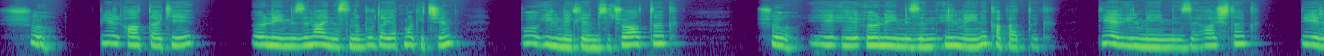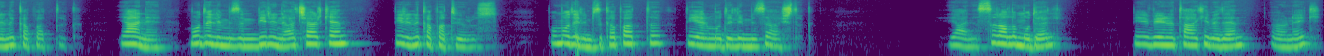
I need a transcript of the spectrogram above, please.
Şu bir alttaki örneğimizin aynısını burada yapmak için bu ilmeklerimizi çoğalttık. Şu e, e, örneğimizin ilmeğini kapattık. Diğer ilmeğimizi açtık diğerini kapattık. Yani modelimizin birini açarken birini kapatıyoruz. Bu modelimizi kapattık, diğer modelimizi açtık. Yani sıralı model, birbirini takip eden örnek.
